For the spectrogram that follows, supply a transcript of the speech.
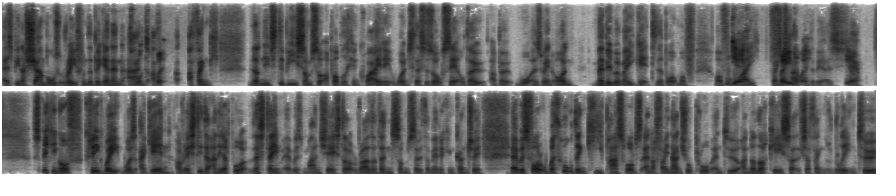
it's been a shambles right from the beginning, and. I, I, think there needs to be some sort of public inquiry once this is all settled out about what has went on. Maybe we might get to the bottom of of yeah, why things finally. happened the way it is. Yep. Yeah. Speaking of, Craig Whyte was again arrested at an airport. This time it was Manchester rather than some South American country. It was for withholding key passwords in a financial probe into another case, which I think is relating to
